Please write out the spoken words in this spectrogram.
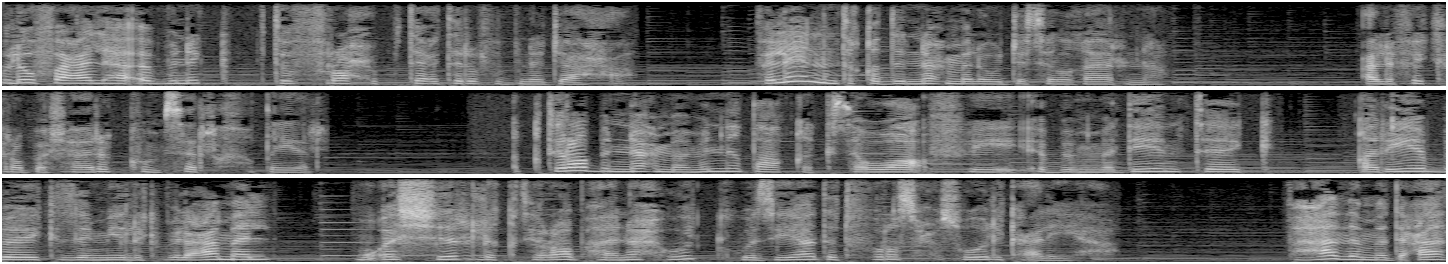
ولو فعلها ابنك بتفرح وبتعترف بنجاحه. فليه ننتقد النعمة لو جت لغيرنا؟ على فكرة بشارككم سر خطير. اقتراب النعمة من نطاقك سواء في ابن مدينتك قريبك زميلك بالعمل مؤشر لاقترابها نحوك وزيادة فرص حصولك عليها. فهذا مدعاة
